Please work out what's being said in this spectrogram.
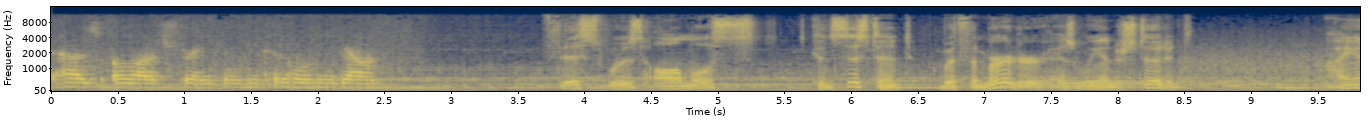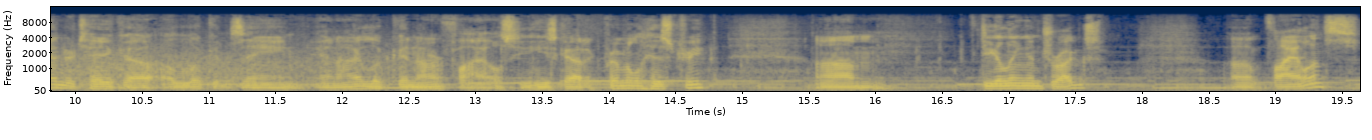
has a lot of strength and he could hold me down. This was almost consistent with the murder as we understood it. I undertake a, a look at Zane and I look in our files. He's got a criminal history, um, dealing in drugs, uh, violence.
